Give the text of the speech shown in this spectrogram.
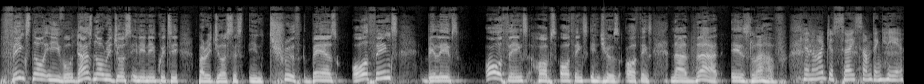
thinks no evil. Does not rejoice in iniquity, but rejoices in truth. Bears all things. Believes all things, hopes all things, endures all things. Now that is love. Can I just say something here?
